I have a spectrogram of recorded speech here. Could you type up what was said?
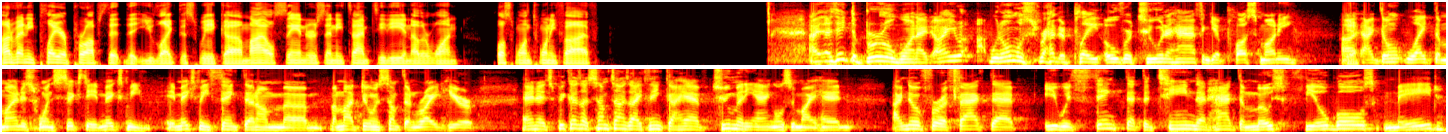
out of any player props that, that you like this week? Uh, Miles Sanders, anytime TD, another one plus 125. I, I think the Burrow one, I, I would almost rather play over two and a half and get plus money. Yeah. I, I don't like the minus 160. It makes me it makes me think that I'm um, I'm not doing something right here, and it's because I, sometimes I think I have too many angles in my head. I know for a fact that you would think that the team that had the most field goals made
